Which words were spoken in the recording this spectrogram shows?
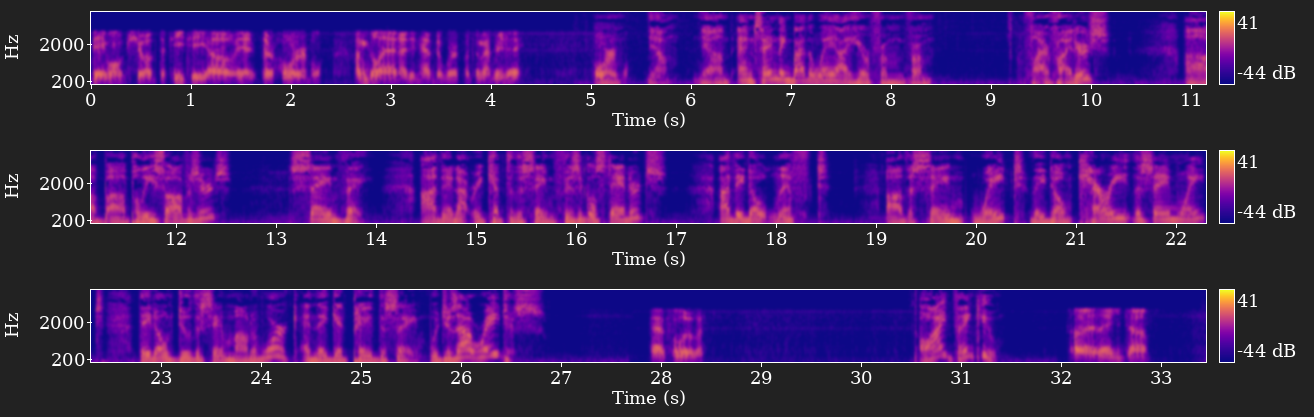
They won't show up to PT. Oh, it, they're horrible. I'm glad I didn't have to work with them every day. Horrible. Mm, yeah, yeah. And same thing, by the way, I hear from, from firefighters, uh, uh, police officers, same thing. Uh, they're not kept to the same physical standards. Uh, they don't lift uh, the same weight. They don't carry the same weight. They don't do the same amount of work, and they get paid the same, which is outrageous. Absolutely. All right, thank you. All right, thank you, Tom.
